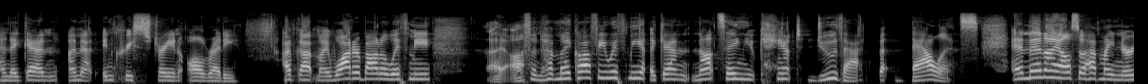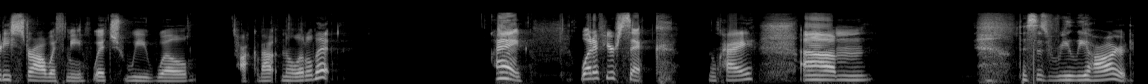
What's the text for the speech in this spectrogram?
And again, I'm at increased strain already. I've got my water bottle with me. I often have my coffee with me. Again, not saying you can't do that, but balance. And then I also have my nerdy straw with me, which we will talk about in a little bit. Okay. What if you're sick? Okay. Um, this is really hard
